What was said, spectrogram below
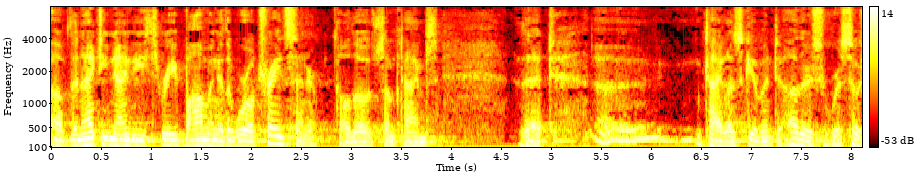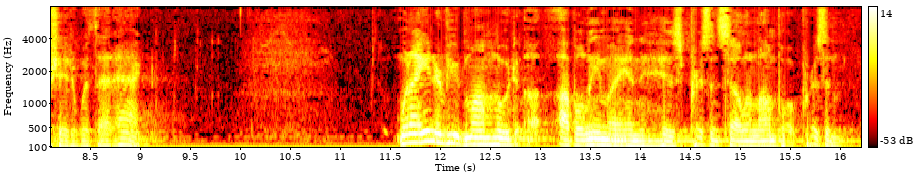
of the 1993 bombing of the World Trade Center, although sometimes that uh, title is given to others who were associated with that act. When I interviewed Mahmoud Abouhalima in his prison cell in Lompoc prison,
